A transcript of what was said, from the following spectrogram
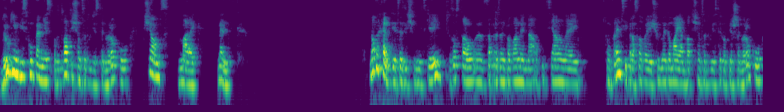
Drugim biskupem jest od 2020 roku ksiądz Marek Mendyk. Nowy herb diecezji świdnickiej został e, zaprezentowany na oficjalnej konferencji prasowej 7 maja 2021 roku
